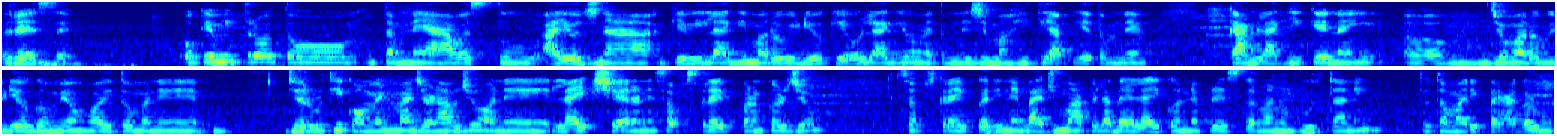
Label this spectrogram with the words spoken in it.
રહેશે. ઓકે મિત્રો, તો તમને આ વસ્તુ, આ યોજના કેવી લાગી? મારો વીડિયો કેવો લાગ્યો? મેં તમને જે માહિતી આપી એ તમને કામ લાગી કે નહીં જો મારો વીડિયો ગમ્યો હોય તો મને જરૂરથી કોમેન્ટમાં જણાવજો અને લાઇક શેર અને સબસ્ક્રાઈબ પણ કરજો. સબસ્ક્રાઈબ કરીને બાજુમાં આપેલા બેલ આઇકોનને પ્રેસ કરવાનું ભૂલતા નહીં. તો તમારી પર આગળ હું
